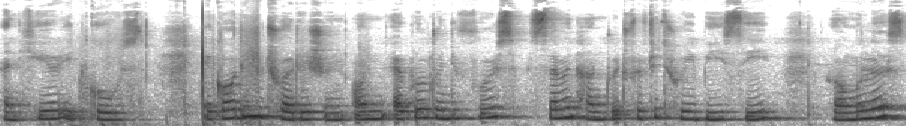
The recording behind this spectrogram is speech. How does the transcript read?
And here it goes. According to tradition, on April 21st, 753 BC, Romulus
